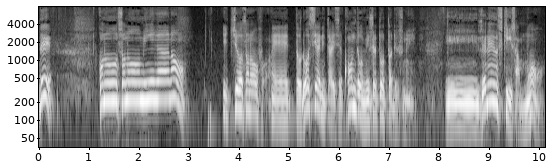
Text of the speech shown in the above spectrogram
で、この、その右側の、一応その、えー、っと、ロシアに対して根性を見せとったですね、えー、ゼレンスキーさんも、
